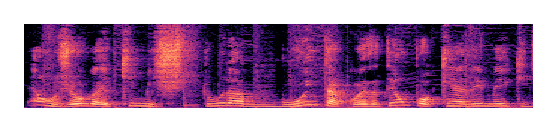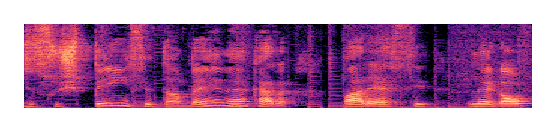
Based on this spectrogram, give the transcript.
é um jogo aí que mistura muita coisa, tem um pouquinho ali meio que de suspense também, né, cara? Parece legal.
